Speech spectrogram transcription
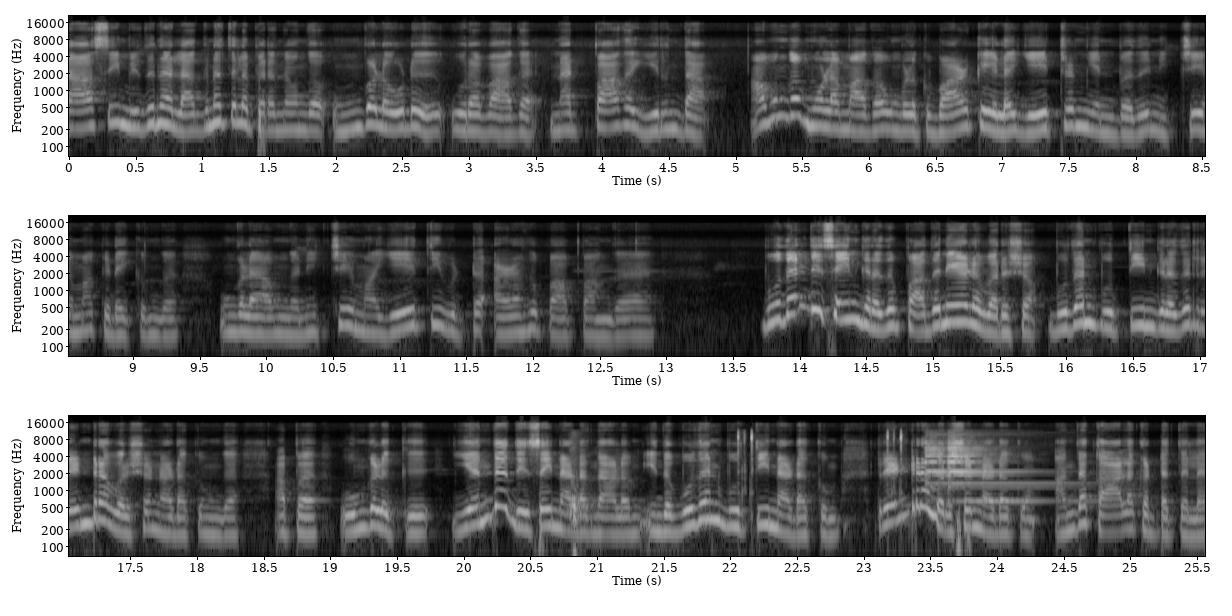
ராசி மிதுன லக்னத்தில் பிறந்தவங்க உங்களோடு உறவாக நட்பாக இருந்தால் அவங்க மூலமாக உங்களுக்கு வாழ்க்கையில் ஏற்றம் என்பது நிச்சயமாக கிடைக்குங்க. உங்களை அவங்க நிச்சயமாக ஏற்றி விட்டு அழகு பார்ப்பாங்க. புதன் திசைங்கிறது பதினேழு வருஷம். புதன் புத்திங்கிறது ரெண்டரை வருஷம் நடக்குங்க. அப்போ உங்களுக்கு எந்த திசை நடந்தாலும் இந்த புதன் புத்தி நடக்கும். ரெண்டரை வருஷம் நடக்கும். அந்த காலகட்டத்தில்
